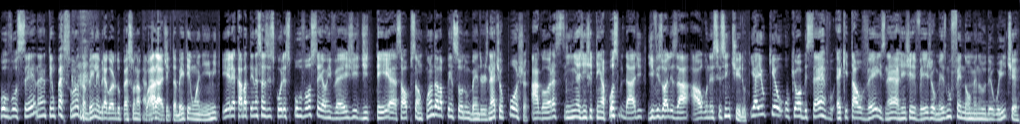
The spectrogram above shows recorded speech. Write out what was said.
por você, né? Tem um Persona também, lembrei agora do Persona 4, é que ele também tem um anime, e ele acaba tendo essas escolhas por você, ao invés de, de ter essa opção. Quando ela pensou no Bandersnatch, eu, poxa, agora sim a gente tem a possibilidade de visualizar algo nesse sentido. E aí o que eu, o que eu observo é que talvez, né, a gente veja o mesmo fenômeno do The Witcher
